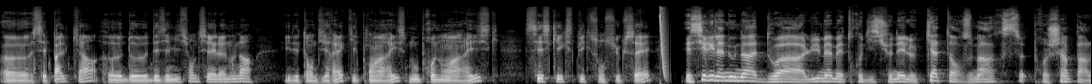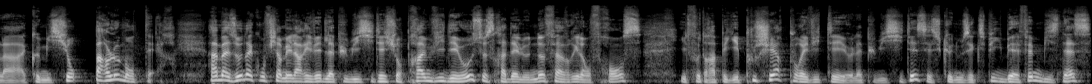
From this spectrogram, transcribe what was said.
Euh, c'est pas le cas euh, de, des émissions de Cyril Hanouna. Il est en direct, il prend un risque, nous prenons un risque. C'est ce qui explique son succès. Et Cyril Hanouna doit lui-même être auditionné le 14 mars prochain par la commission parlementaire. Amazon a confirmé l'arrivée de la publicité sur Prime Video. Ce sera dès le 9 avril en France. Il faudra payer plus cher pour éviter euh, la publicité. C'est ce que nous explique BFM Business.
